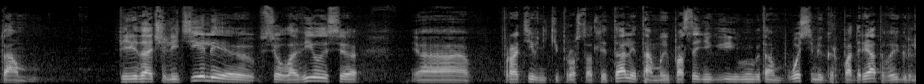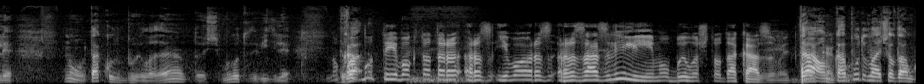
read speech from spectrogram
там передачи летели, все ловилось, э, противники просто отлетали там, и последние, и мы там 8 игр подряд выиграли. Ну, так вот было, да, то есть мы вот это видели. Ну, Два... как будто его кто-то раз, его раз, разозлили, и ему было что доказывать. Да, да он как, как будто начал там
